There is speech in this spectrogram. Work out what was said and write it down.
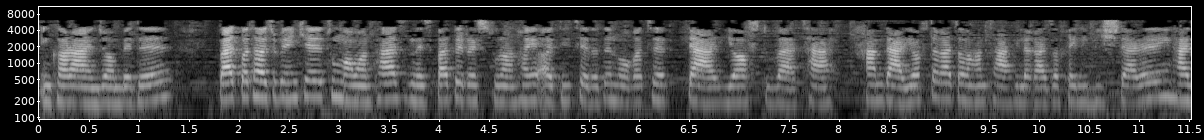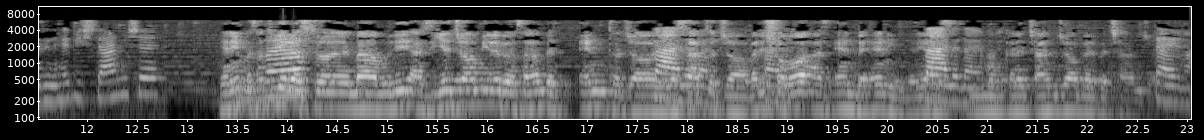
این کار رو انجام بده. بعد با توجه به اینکه تو مامانپز نسبت به رستوران های عادی تعداد نقاط دریافت و ته هم دریافت غذا و هم تحویل غذا خیلی بیشتره این هزینه بیشتر میشه یعنی مثلا و... توی رستوران معمولی از یه جا میره به مثلا به n تا جا بله یا صد تا بله. جا ولی بله. شما از n به n یعنی بله از. ممکنه چند جا بره به چند جا دقیقاً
